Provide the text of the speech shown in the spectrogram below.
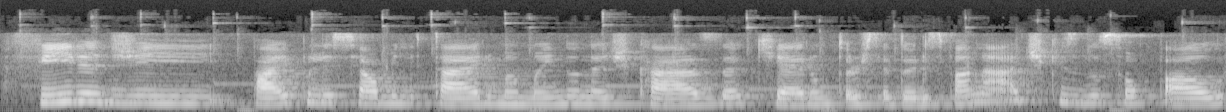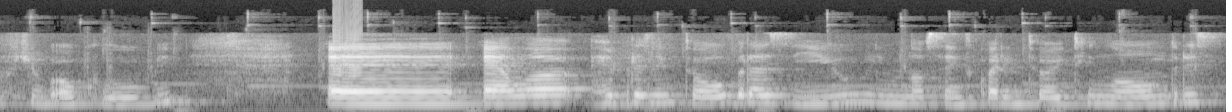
filha de pai policial militar e uma mãe dona de casa, que eram torcedores fanáticos do São Paulo Futebol Clube. É, ela representou o Brasil em 1948 em Londres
